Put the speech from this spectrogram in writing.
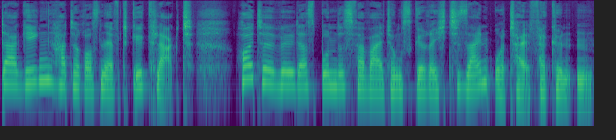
Dagegen hatte Rosneft geklagt. Heute will das Bundesverwaltungsgericht sein Urteil verkünden.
